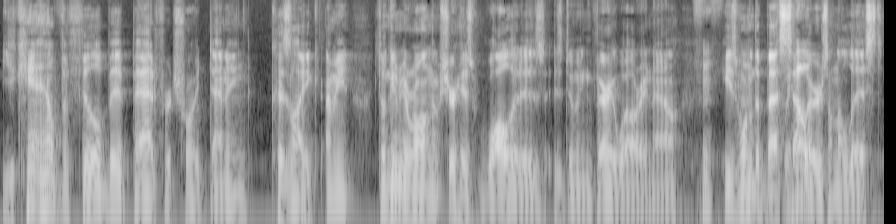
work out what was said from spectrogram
you can't help but feel a bit bad for Troy Denning because, like, I mean, don't get me wrong, I'm sure his wallet is is doing very well right now. Hmm. He's one of the best hope. sellers on the list.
